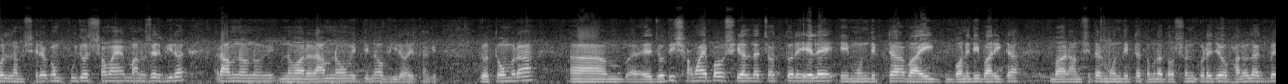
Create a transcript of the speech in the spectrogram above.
বললাম, সেরকম পুজোর সময় মানুষের ভিড় হয়। রামনবমী, রামনবমীর দিনেও ভিড় হয়ে থাকে। তো তোমরা যদি সময় পাও শিয়ালদা চত্বরে এলে এই মন্দিরটা বা এই বনেদি বাড়িটা বা রামসীতার মন্দিরটা তোমরা দর্শন করে যেও, ভালো লাগবে।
